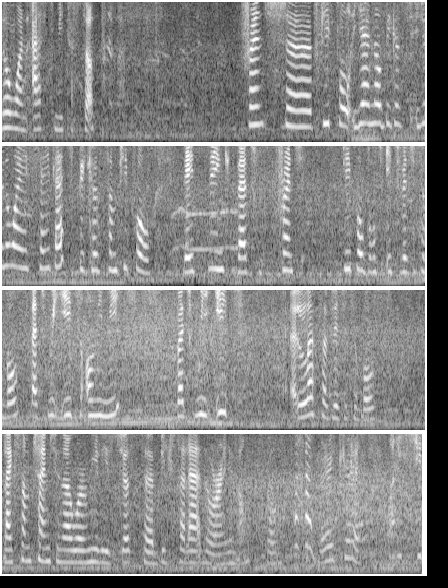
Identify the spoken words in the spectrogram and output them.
no one asked me to stop. French uh, people, yeah, no, because you know why I say that? Because some people they think that French people don't eat vegetables, that we eat only meat but we eat uh, lots of vegetables. Like sometimes you know our meal is just a big salad or you know so very curious. What is she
